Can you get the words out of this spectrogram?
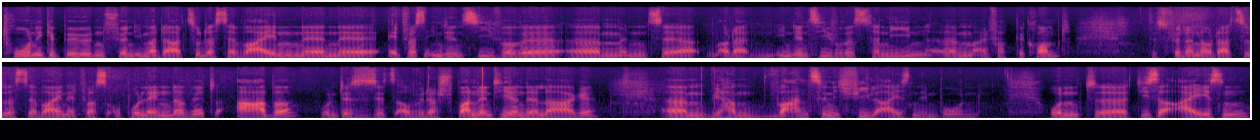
tonige Böden führen immer dazu, dass der Wein eine, eine etwas intensivere, ähm, ein sehr, oder ein intensiveres Tannin ähm, einfach bekommt. Das führt dann auch dazu, dass der Wein etwas opulenter wird. Aber, und das ist jetzt auch wieder spannend hier in der Lage, ähm, wir haben wahnsinnig viel Eisen im Boden. Und äh, dieser Eisen,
